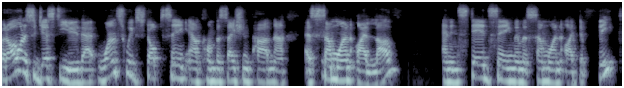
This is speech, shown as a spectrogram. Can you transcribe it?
But I want to suggest to you that once we've stopped seeing our conversation partner as someone I love and instead seeing them as someone I defeat,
